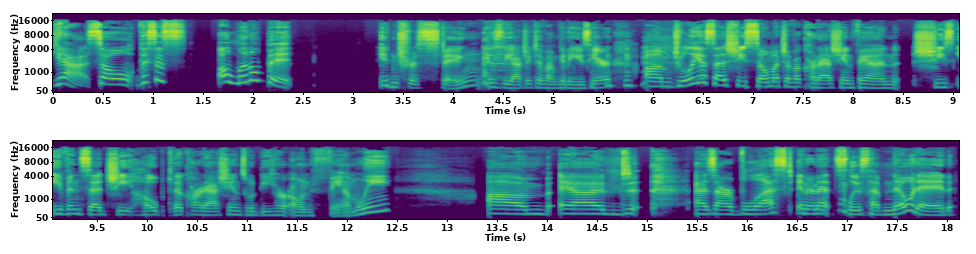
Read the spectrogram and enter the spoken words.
Yeah. So this is a little bit interesting, is the adjective I'm going to use here. Um, Julia says she's so much of a Kardashian fan. She's even said she hoped the Kardashians would be her own family. Um, and As our blessed internet sleuths have noted,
